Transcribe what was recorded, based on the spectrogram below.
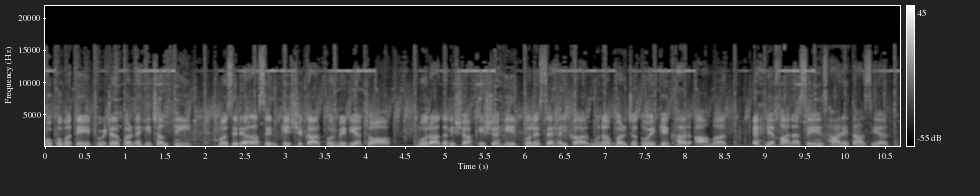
हुकूमतें ट्विटर पर नहीं चलती। वज़ीर अला सिंध की शिकारपुर मीडिया टॉक, मुराद अली शाह की शहीद पुलिस अहलकार मुनवर जतोई के घर आमद। अहल खाना से इजहार ताज़ियत।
